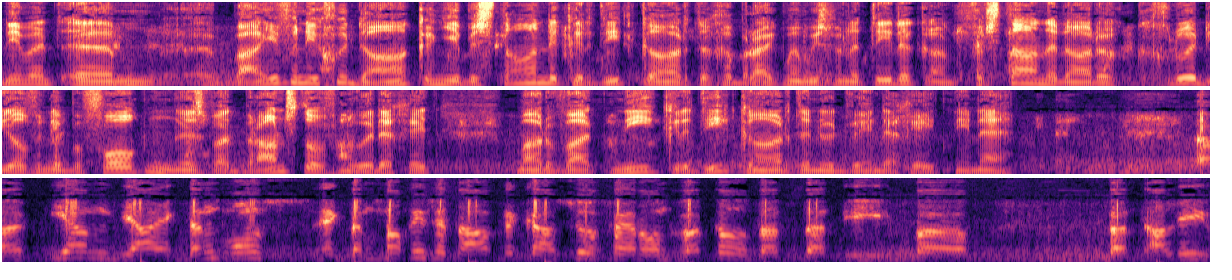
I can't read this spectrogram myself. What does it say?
Nee, want ehm um, baie van die goed daar kan jy bestaande kredietkaarte gebruik, maar mens moet natuurlik aan verstaan dat daar 'n groot deel van die bevolking is wat brandstof nodig het, maar wat nie kredietkaarte noodwendig het nie, né? Uh ja, ja, ek dink ons ek dink nog nie Suid-Afrika so ver ontwikkel dat dat die uh, dat al die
